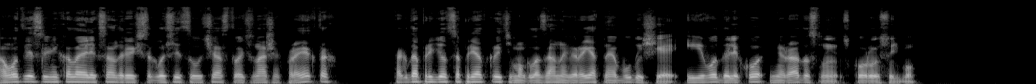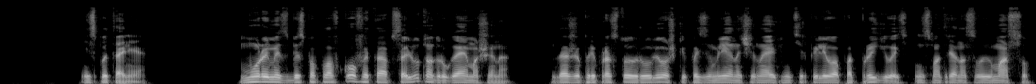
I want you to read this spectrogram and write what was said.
А вот если Николай Александрович согласится участвовать в наших проектах, тогда придется приоткрыть ему глаза на вероятное будущее и его далеко не радостную скорую судьбу. Испытание. Муромец без поплавков – это абсолютно другая машина. Даже при простой рулежке по земле начинает нетерпеливо подпрыгивать, несмотря на свою массу.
